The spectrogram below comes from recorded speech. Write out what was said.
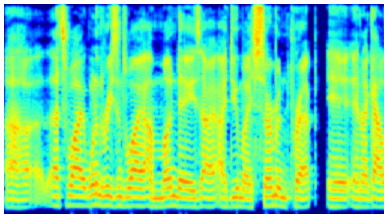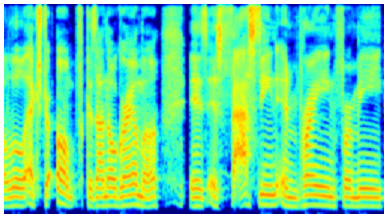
uh, that's why one of the reasons why on Mondays I, I do my sermon prep and, and, I got a little extra umph because I know grandma is, is fasting and praying for me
